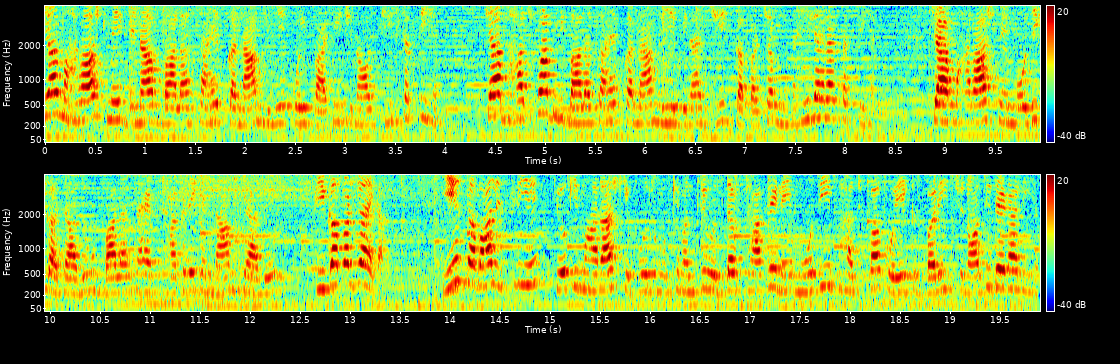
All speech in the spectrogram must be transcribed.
क्या महाराष्ट्र में बिना बाला साहेब का नाम लिए कोई पार्टी चुनाव जीत सकती है? क्या भाजपा भी बाला साहेब का नाम लिए बिना जीत का परचम नहीं लहरा सकती है? क्या महाराष्ट्र में मोदी का जादू बाला साहेब ठाकरे के नाम के आगे फीका पड़ जाएगा? ये सवाल इसलिए क्योंकि महाराष्ट्र के पूर्व मुख्यमंत्री उद्धव ठाकरे ने मोदी भाजपा को एक बड़ी चुनौती दे डाली है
